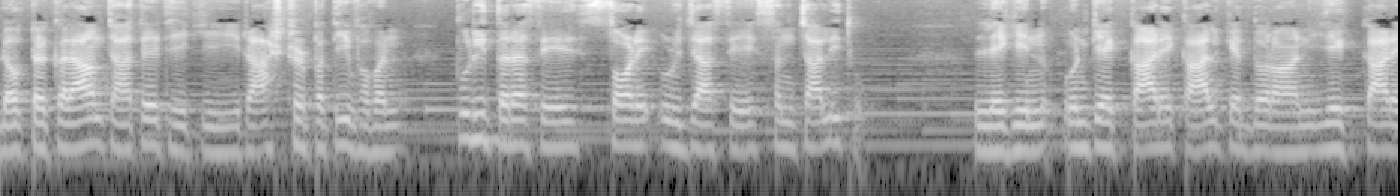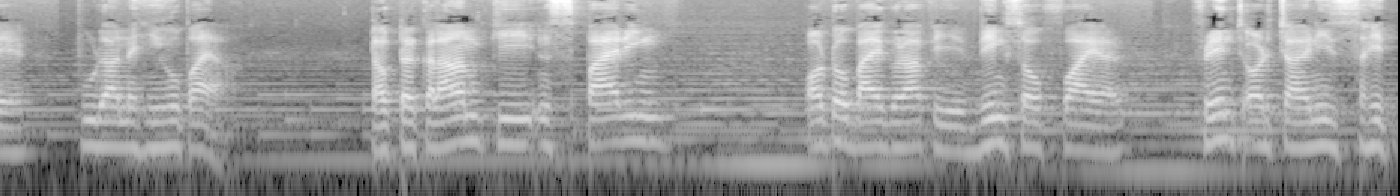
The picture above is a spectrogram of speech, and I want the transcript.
डॉक्टर कलाम चाहते थे कि राष्ट्रपति भवन पूरी तरह से सौर ऊर्जा से संचालित हो। लेकिन उनके कार्यकाल के दौरान ये कार्य पूरा नहीं हो पाया। डॉक्टर कलाम की inspiring autobiography Wings of Fire French और चाइनीज़ सहित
